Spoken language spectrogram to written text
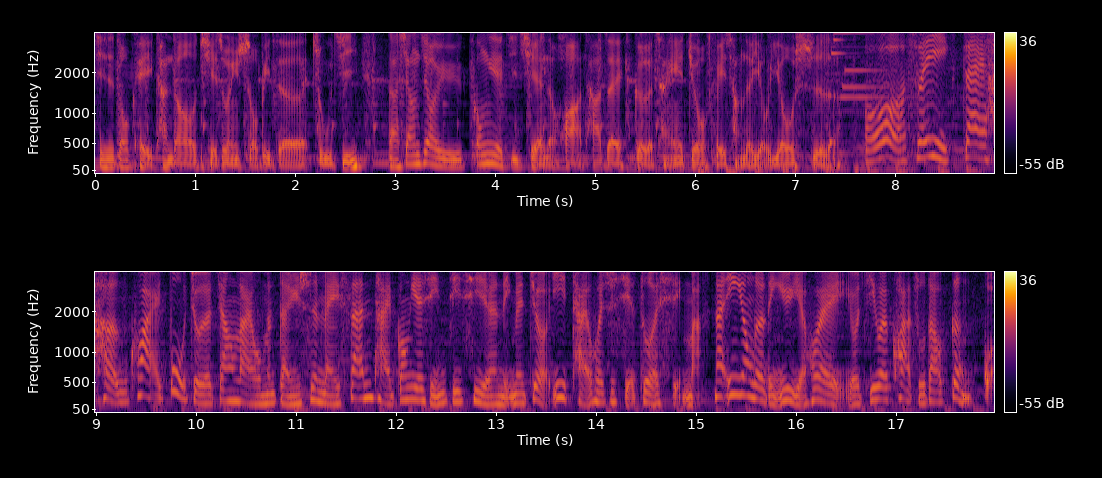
其实都可以看到协作型手臂的主机。那相较于工业机器人的话，它在各个产业就非常的有优势了。哦，所以在很快不久的将来，我们等于是每三台工业型机器人里面就有一台会是协作型嘛？那应用的领域也会有机会跨足到更广，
